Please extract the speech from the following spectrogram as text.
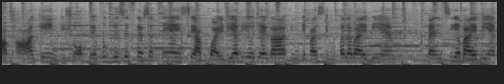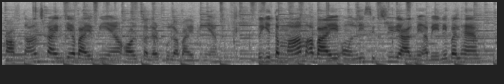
आप आके इनकी शॉप पे खुद विज़िट कर सकते हैं। इससे आपको आइडिया भी हो जाएगा। इनके पास सिंपल अबाए भी हैं फैंसी अबाए भी हैं, काफ्तान स्टाइल के अबाए भी हैं और कलरफुल अबाए भी हैं। तो ये तमाम अबाए ओनली सिक्सटी रियाल में अवेलेबल हैं।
